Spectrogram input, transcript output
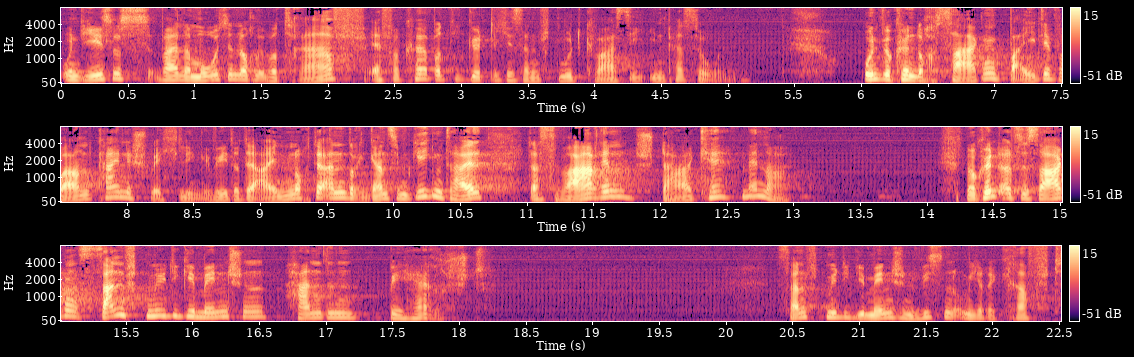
und Jesus, weil er Mose noch übertraf, er verkörpert die göttliche Sanftmut quasi in Person. Und wir können doch sagen, beide waren keine Schwächlinge, weder der eine noch der andere. Ganz im Gegenteil, das waren starke Männer. Man könnte also sagen, sanftmütige Menschen handeln beherrscht. Sanftmütige Menschen wissen um ihre Kraft,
